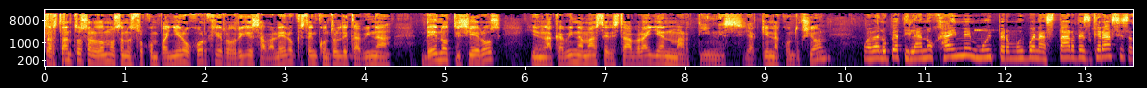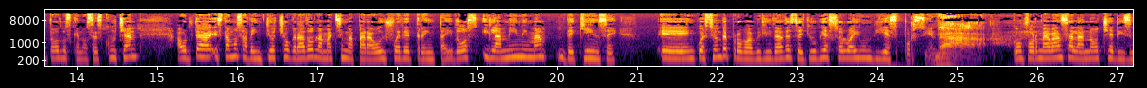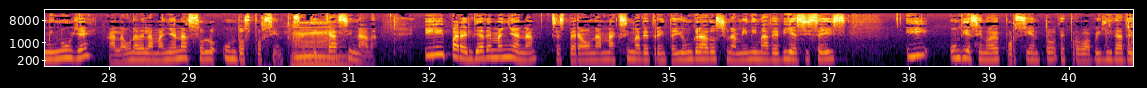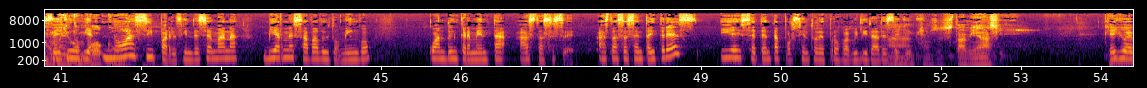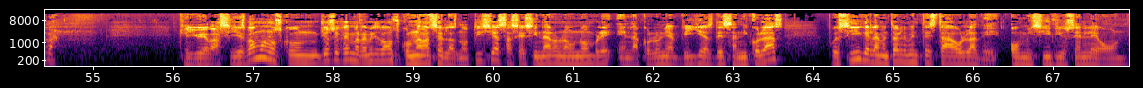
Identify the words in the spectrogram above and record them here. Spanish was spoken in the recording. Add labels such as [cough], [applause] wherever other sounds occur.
Mientras tanto, saludamos a nuestro compañero Jorge Rodríguez Sabanero, que está en control de cabina de noticieros, y en la cabina máster está Brian Martínez. Y aquí en la conducción. Guadalupe Atilano, Jaime, muy pero muy buenas tardes. Gracias a todos los que nos escuchan. Ahorita estamos a 28 grados, la máxima para hoy fue de 32 y la mínima de 15. Eh, en cuestión de probabilidades de lluvia, solo hay un 10%. Ah. Conforme avanza la noche disminuye, a la una de la mañana solo un 2%, o sea que mm. casi nada. Y para el día de mañana se espera una máxima de 31 grados y una mínima de 16 y un 19% de probabilidades de lluvia. No así para el fin de semana, viernes, sábado y domingo, cuando incrementa hasta, hasta 63 y hay 70% de probabilidades de ah, lluvia. Entonces está bien así. Que, llueva. Que llueva, así es. Vámonos con, yo soy Jaime Ramírez, vamos con un avance de las noticias. Asesinaron a un hombre en la colonia Villas de San Nicolás. Pues sigue lamentablemente esta ola de homicidios en León.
